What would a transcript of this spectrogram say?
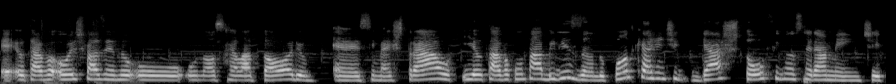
É, eu estava hoje fazendo o, o nosso relatório é, semestral e eu estava contabilizando quanto que a gente gastou financeiramente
